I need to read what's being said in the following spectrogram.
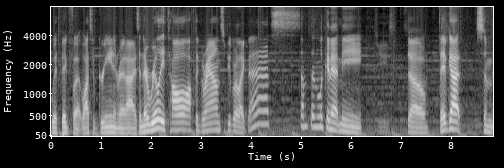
with Bigfoot. Lots of green and red eyes, and they're really tall off the ground. So people are like, "That's something looking at me." Jeez. So they've got some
